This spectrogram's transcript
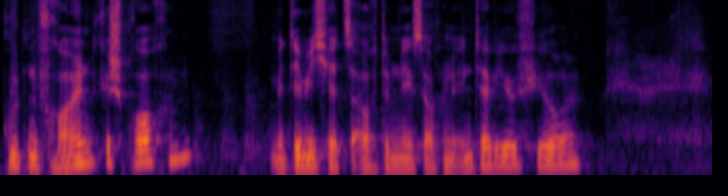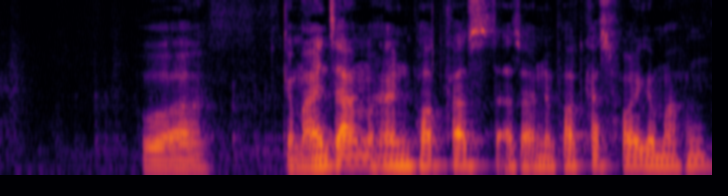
guten Freund gesprochen, mit dem ich jetzt auch demnächst auch ein Interview führe, wo wir gemeinsam einen Podcast, also eine Podcast-Folge machen.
